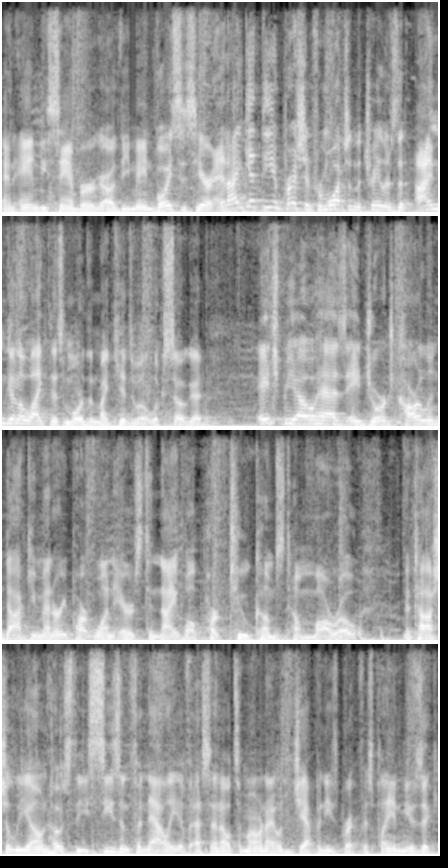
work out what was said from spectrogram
and Andy Samberg are the main voices here, and I get the impression from watching the trailers that I'm gonna like this more than my kids will. It looks so good. HBO has a George Carlin documentary. Part one airs tonight, while part two comes tomorrow. Natasha Lyonne hosts the season finale of SNL tomorrow night with Japanese breakfast playing music.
